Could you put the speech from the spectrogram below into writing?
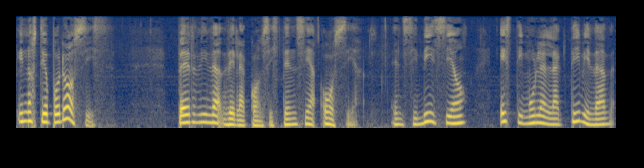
En osteoporosis, pérdida de la consistencia ósea. El silicio estimula la actividad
